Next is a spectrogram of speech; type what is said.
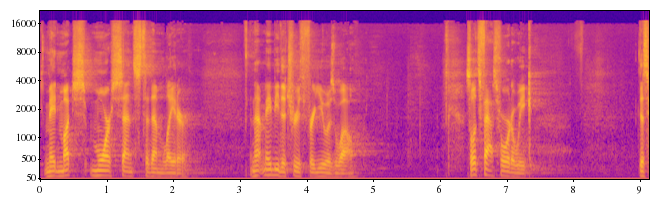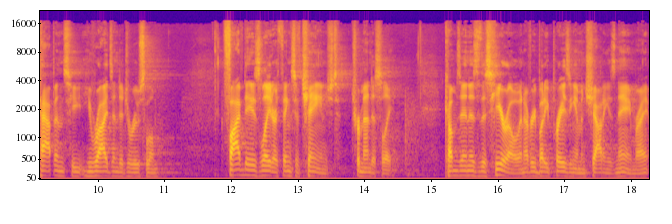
It made much more sense to them later. And that may be the truth for you as well. So let's fast forward a week. This happens, he, he rides into Jerusalem. Five days later, things have changed tremendously. Comes in as this hero, and everybody praising him and shouting his name, right?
